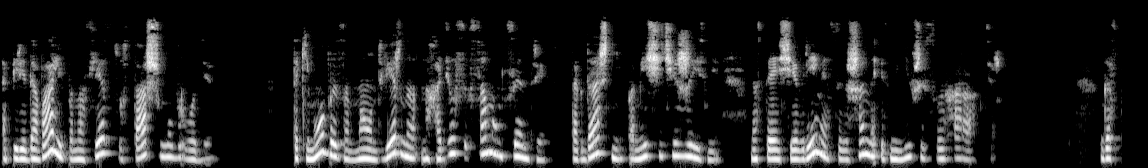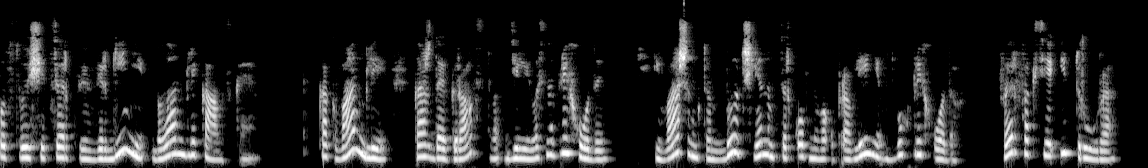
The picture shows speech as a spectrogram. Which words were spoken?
а передавали по наследству старшему в роде. Таким образом, Маунт Вернон находился в самом центре тогдашней помещичьей жизни, в настоящее время совершенно изменившей свой характер. Господствующей церковью в Виргинии была англиканская. Как в Англии, каждое графство делилось на приходы, и Вашингтон был членом церковного управления в двух приходах – Ферфаксе и Трура,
